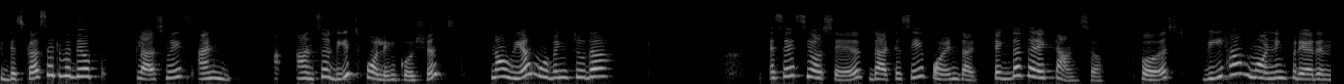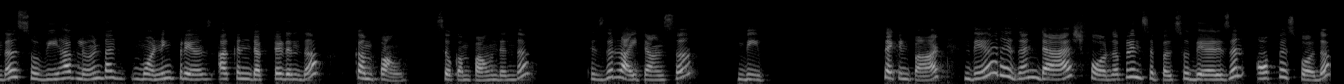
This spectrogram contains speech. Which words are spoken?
discuss it with your classmates and answer these following question now we are moving to the assess yourself that is a point that take the correct answer first we have morning prayer in the so we have learned that morning prayers are conducted in the compound so compound in the is the right answer b Second part, there is a dash for the principal. So there is an office for the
